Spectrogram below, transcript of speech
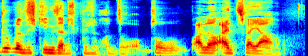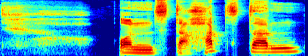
tut man sich gegenseitig besuchen, so, so alle ein, zwei Jahre. Und da hat dann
